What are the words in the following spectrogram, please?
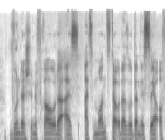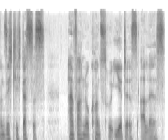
wunderschöne Frau oder als, als Monster oder so, dann ist sehr offensichtlich, dass das einfach nur konstruiert ist, alles.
